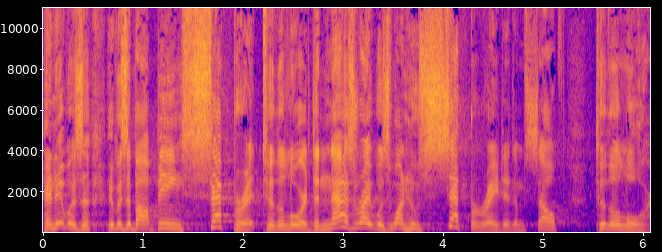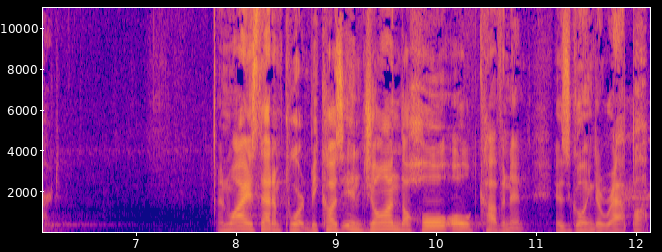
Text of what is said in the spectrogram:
And it was, a, it was about being separate to the Lord. The Nazarite was one who separated himself to the Lord. And why is that important? Because in John, the whole old covenant is going to wrap up.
